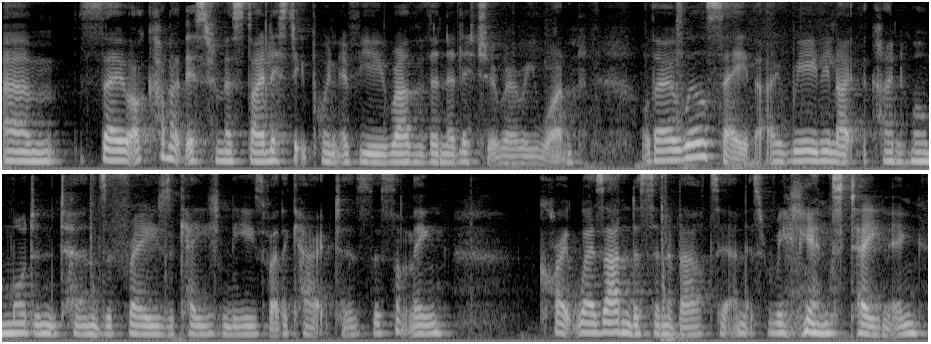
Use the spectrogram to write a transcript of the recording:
Um, so I'll come at this from a stylistic point of view rather than a literary one. Although I will say that I really like the kind of more modern turns of phrase occasionally used by the characters. There's something quite Wes Anderson about it, and it's really entertaining.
